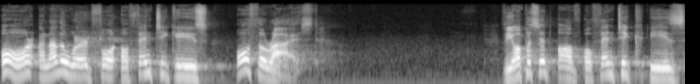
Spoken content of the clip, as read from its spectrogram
Or another word for authentic is authorized. The opposite of authentic is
